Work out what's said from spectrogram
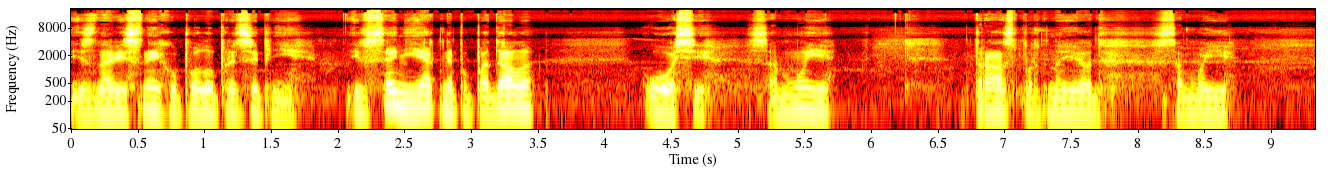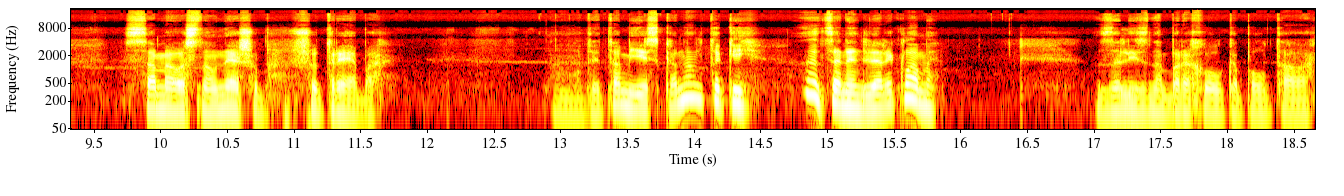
із навісних у полуприцепні. І все ніяк не попадало в осі самої транспортної от самої. Саме основне, щоб, що треба. От, і там є канал такий. Ну, Це не для реклами. Залізна барахолка Полтава.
